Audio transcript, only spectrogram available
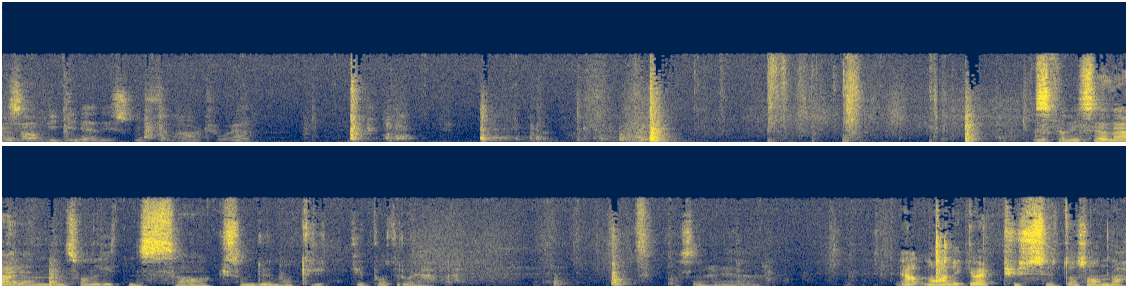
Hvis han ligger nede i skuffen her, tror jeg. Skal vi se, det er en sånn liten sak som du må trykke på, tror jeg. Åssen er det? Ja, nå har den ikke vært pusset og sånn, da.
